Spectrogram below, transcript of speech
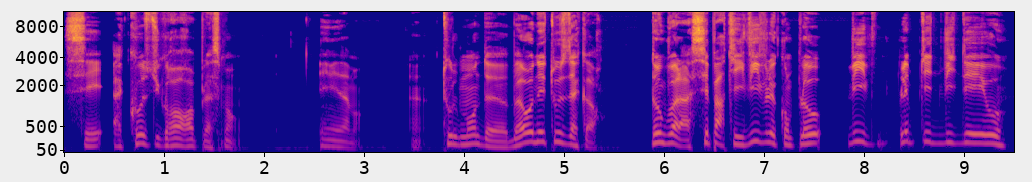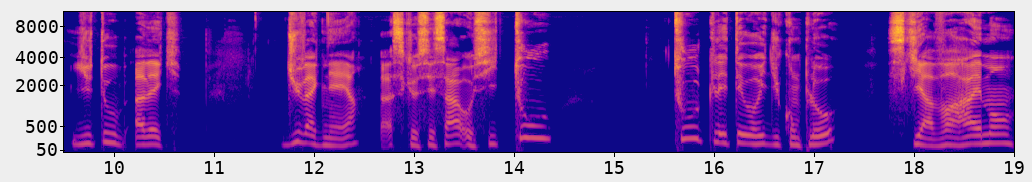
c'est à cause du grand remplacement. Évidemment. Hein, tout le monde, euh, bah on est tous d'accord. Donc voilà, c'est parti, vive le complot, vive les petites vidéos YouTube avec du Wagner, parce que c'est ça aussi, tout, toutes les théories du complot, ce qui a vraiment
